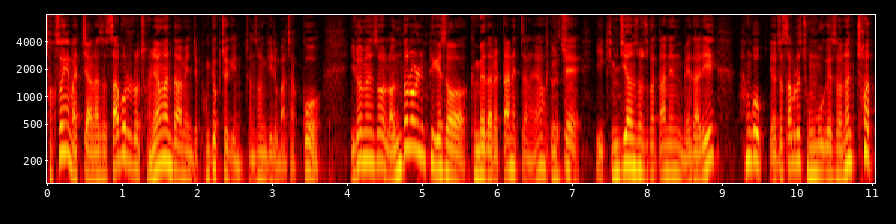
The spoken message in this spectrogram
적성에 맞지 않아서 사브르로 전향한 다음에 이제 본격적인 전성기를 맞았고 이러면서 런던 올림픽에서 금메달을 따냈잖아요. 그렇죠. 이때 이 김지현 선수가 따낸 메달이 한국 여자 사브르 종목에서는 첫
